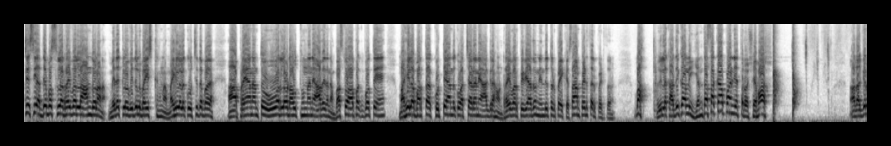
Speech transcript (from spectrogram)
చేసి అద్దె బస్సుల డ్రైవర్ల ఆందోళన. మెదక్లో విధులు బహిష్కరణ. మహిళలకు ఉచిత ఆ, ప్రయాణంతో ఓవర్లోడ్ అవుతుందని ఆవేదన. బస్సు ఆపకపోతే మహిళ భర్త కొట్టేందుకు వచ్చాడని ఆగ్రహం. డ్రైవర్ ఫిర్యాదు నిందితుడిపై కేసాం పెడతారు పెడతారు. బా వీళ్ళకి అధికారులు ఎంత సకా పని చేస్తారో శభాష్. నా దగ్గర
